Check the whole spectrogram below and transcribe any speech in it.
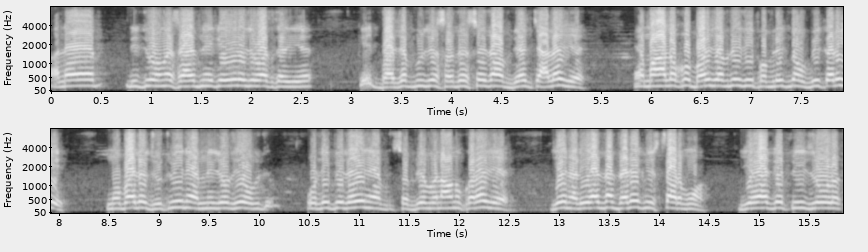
અને બીજું અમે સાહેબને એક એવી રજૂઆત કરીએ કે ભાજપનું જે સદસ્યતા અભિયાન ચાલે છે, એમાં આ લોકો બળજબરીથી પબ્લિકને ઊભી કરી મોબાઈલો જૂટવીને એમની જોડથી ઓટીપી લઈને સભ્ય બનાવવાનું કરે છે, જે નડિયાદના દરેક વિસ્તારમાં, જેવા કે Pij road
